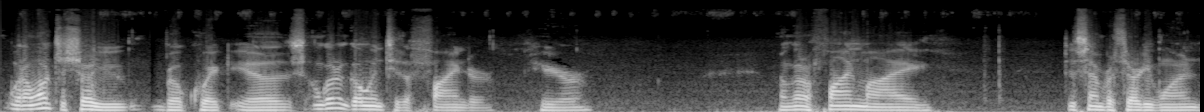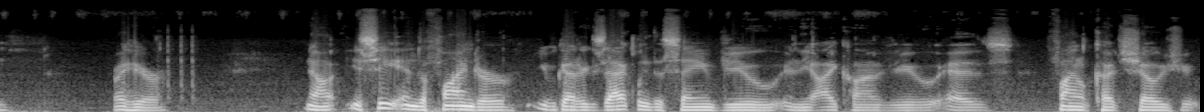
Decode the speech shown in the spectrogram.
What I want to show you real quick is I'm going to go into the Finder here. I'm going to find my December 31 right here. Now you see in the Finder you've got exactly the same view in the icon view as Final Cut shows you.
